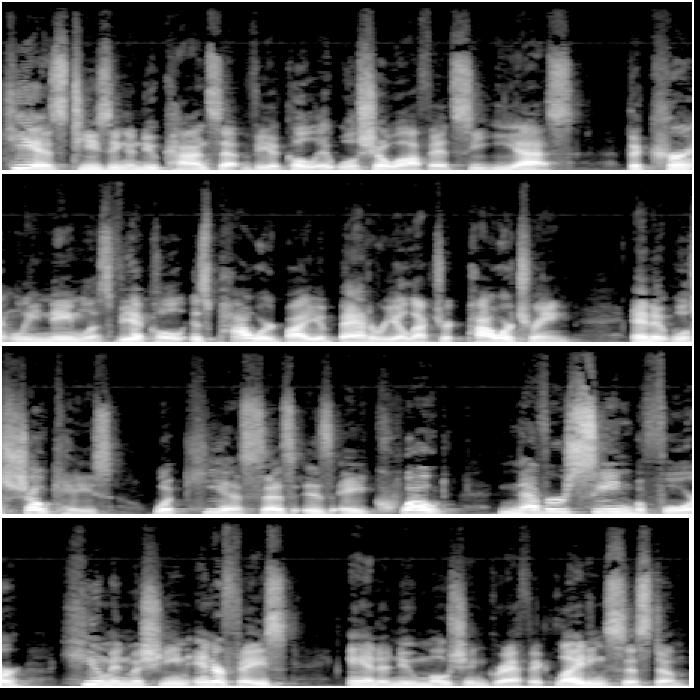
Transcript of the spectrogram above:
Kia is teasing a new concept vehicle it will show off at CES. The currently nameless vehicle is powered by a battery electric powertrain, and it will showcase what Kia says is a quote, never seen before human machine interface and a new motion graphic lighting system.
